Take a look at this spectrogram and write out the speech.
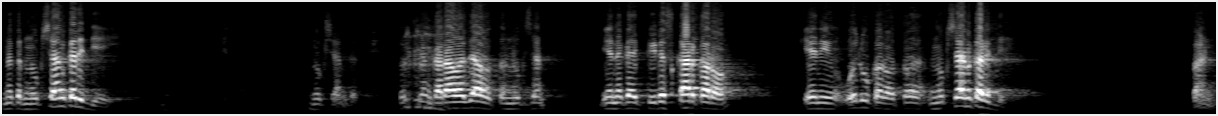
નકર નુકસાન કરી દે. નુકસાન કરી દે. સત્સંગ કરાવવા જાઓ તો નુકસાન. એને કઈ તિરસ્કાર કરો કે એની ઓલું કરો તો નુકસાન કરી દે. પણ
